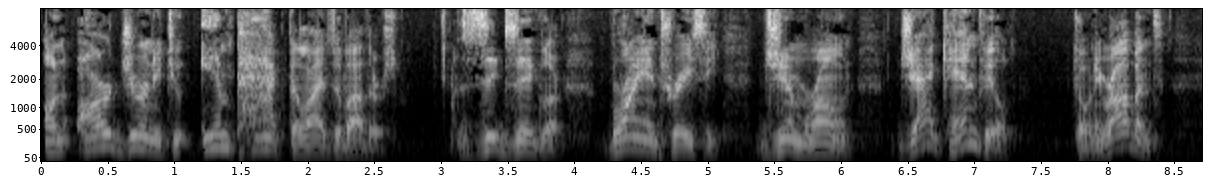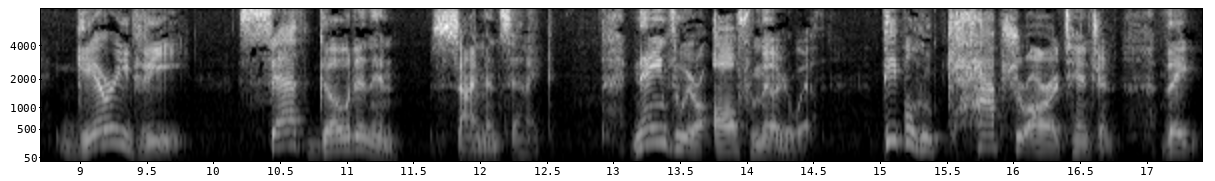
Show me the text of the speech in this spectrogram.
on our journey to impact the lives of others. Zig Ziglar, Brian Tracy, Jim Rohn, Jack Canfield, Tony Robbins, Gary Vee, Seth Godin, and Simon Sinek. Names we are all familiar with. People who capture our attention. They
